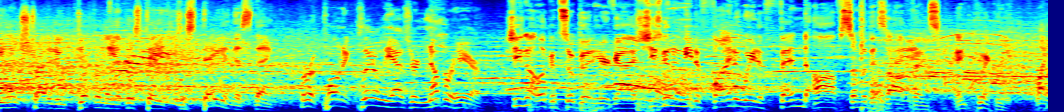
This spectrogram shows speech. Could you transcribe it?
Becky Lynch try to do differently at this stage to stay in this thing? Her opponent clearly has her number here. She's not looking so good here, guys. She's going to need to find a way to fend off some of this offense, and quickly. Like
